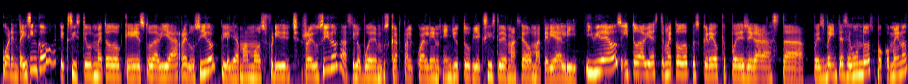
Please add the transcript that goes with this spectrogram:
45 existe un método que es todavía reducido que le llamamos Friedrich reducido, así lo pueden buscar tal cual en, YouTube y existe demasiado material y, videos y todavía este método pues creo que puede llegar hasta pues 20 segundos, poco menos,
